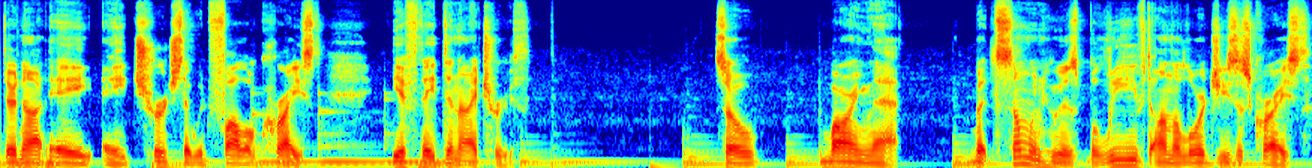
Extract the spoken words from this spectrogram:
they're not a a church that would follow Christ if they deny truth. So, barring that, but someone who has believed on the Lord Jesus Christ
